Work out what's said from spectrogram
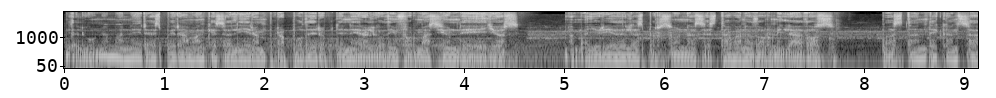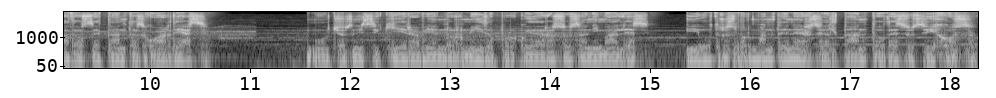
De alguna manera esperaban que salieran para poder obtener algo de información de ellos. La mayoría de las personas estaban adormilados, bastante cansados de tantas guardias. Muchos ni siquiera habían dormido por cuidar a sus animales y otros por mantenerse al tanto de sus hijos.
